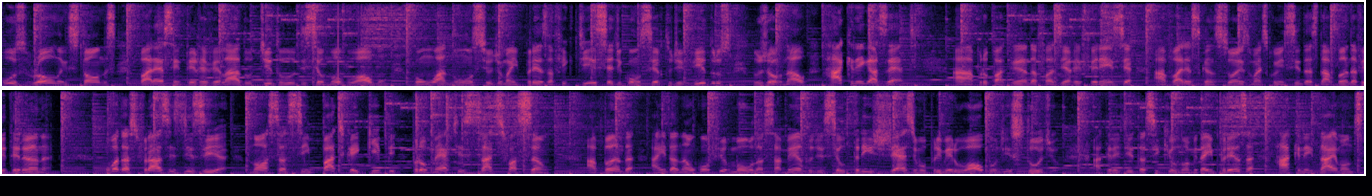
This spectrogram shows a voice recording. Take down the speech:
Os Rolling Stones parecem ter revelado o título de seu novo álbum com um anúncio de uma empresa fictícia de conserto de vidros no jornal Hackney Gazette. A propaganda fazia referência a várias canções mais conhecidas da banda veterana. Uma das frases dizia: Nossa simpática equipe promete satisfação. A banda ainda não confirmou o lançamento de seu 31º álbum de estúdio. Acredita-se que o nome da empresa, Hackney Diamonds,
